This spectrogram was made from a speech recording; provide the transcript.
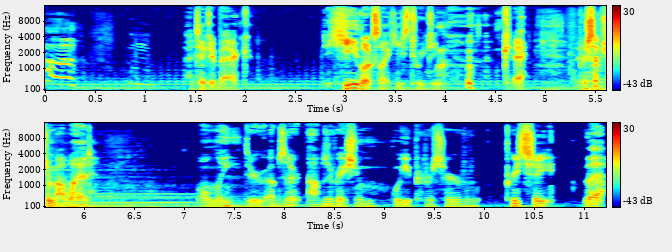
ah, I take it back. He looks like he's tweaking. okay. Perception bobblehead. Only through obser- observation will you preserve perceive. the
